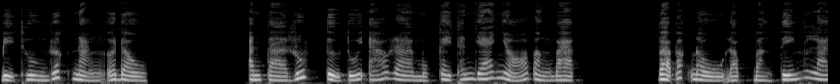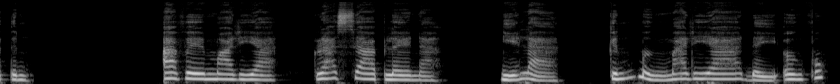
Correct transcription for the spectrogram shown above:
bị thương rất nặng ở đầu. Anh ta rút từ túi áo ra một cây thánh giá nhỏ bằng bạc và bắt đầu đọc bằng tiếng Latin. Ave Maria, gracia plena, nghĩa là kính mừng Maria đầy ơn phúc.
